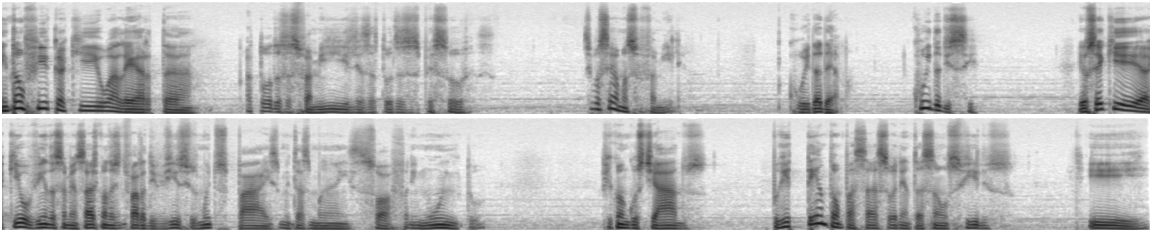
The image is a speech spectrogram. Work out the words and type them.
Então fica aqui o alerta a todas as famílias, a todas as pessoas. Se você ama a sua família, cuida dela. Cuida de si. Eu sei que aqui ouvindo essa mensagem, quando a gente fala de vícios, muitos pais, muitas mães sofrem muito, ficam angustiados, porque tentam passar essa orientação aos filhos e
